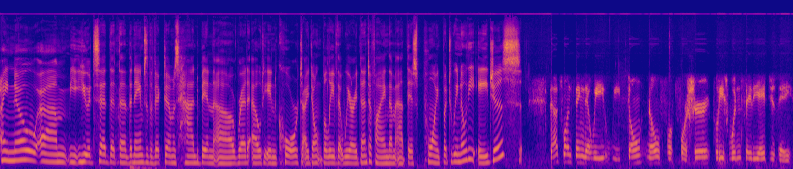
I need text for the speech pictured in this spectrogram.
I know um, you had said that the, the names of the victims had been uh, read out in court. I don't believe that we are identifying them at this point, but do we know the ages? That's one thing that we, we don't know for, for sure. Police wouldn't say the ages. They,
